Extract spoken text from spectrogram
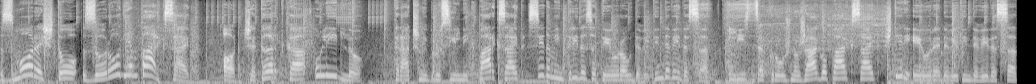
Zmoreš to z orodjem Parkside. Od četrtka v Lidlu. Tračni brusilnik Parkside 37,99 evrov, list za krožno žago Parkside 4,99 evrov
